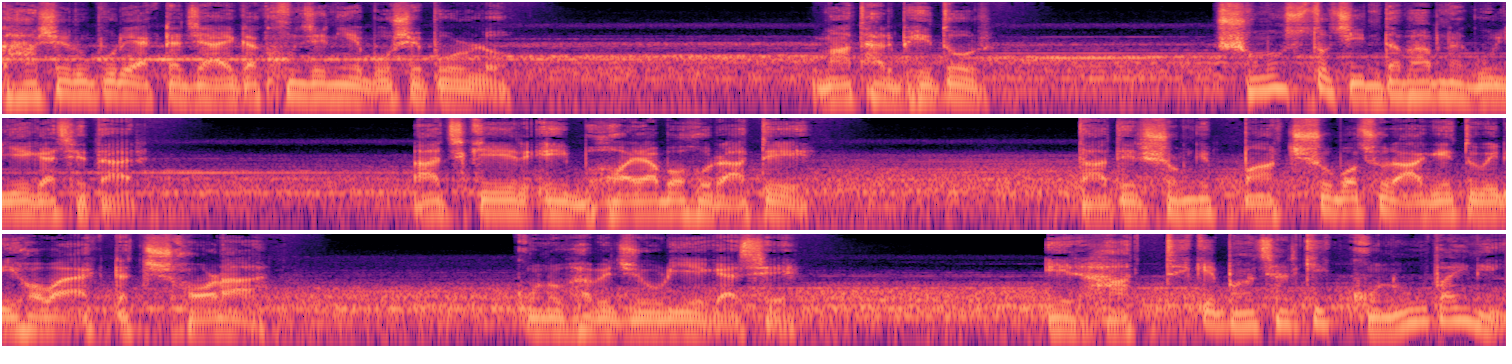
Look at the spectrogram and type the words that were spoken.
ঘাসের উপরে একটা জায়গা খুঁজে নিয়ে বসে পড়ল। মাথার ভেতর সমস্ত চিন্তাভাবনা গুলিয়ে গেছে তার। আজকের এই ভয়াবহ রাতে তাদের সঙ্গে পাঁচশো বছর আগে তৈরি হওয়া একটা ছড়া কোনোভাবে জড়িয়ে গেছে। এর হাত থেকে বাঁচার কি কোনো উপায় নেই?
